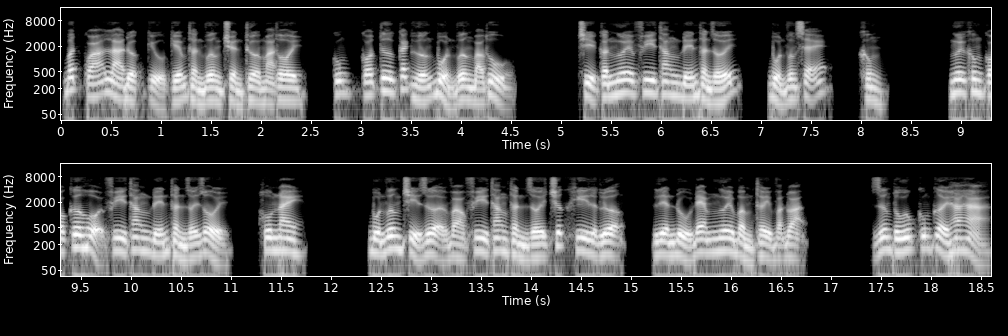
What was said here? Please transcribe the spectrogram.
bất quá là được cựu kiếm thần vương truyền thừa mà thôi, cũng có tư cách hướng bổn vương báo thủ. Chỉ cần ngươi phi thăng đến thần giới, bổn vương sẽ, không. Ngươi không có cơ hội phi thăng đến thần giới rồi, hôm nay. Bổn vương chỉ dựa vào phi thăng thần giới trước khi lực lượng, liền đủ đem ngươi bầm thầy vạn đoạn. Dương Tú cũng cười ha hả,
